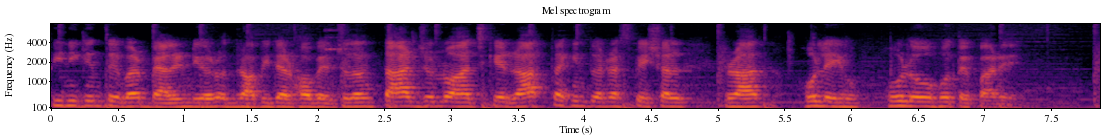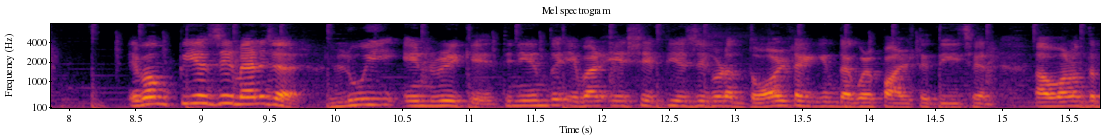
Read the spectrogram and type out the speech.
তিনি কিন্তু এবার ব্যালেন্ডিয়ার ও দ্রাবিদার হবেন। সুতরাং তার জন্য আজকের রাতটা কিন্তু একটা স্পেশাল রাত হলেই, হলেও হতে পারে। এবং পিএসজির ম্যানেজার লুই এনরিকে তিনি কিন্তু এবার এসে পিএসজি গোটা দলটাকে কিন্তু একবারে পাল্টে দিয়েছেন। One of the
